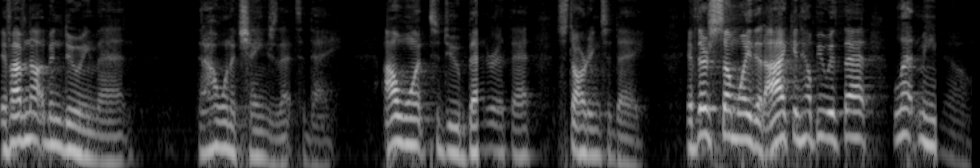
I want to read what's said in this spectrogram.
If I've not been doing that, then I want to change that today. I want to do better at that starting today. If there's some way that I can help you with that, let me know.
